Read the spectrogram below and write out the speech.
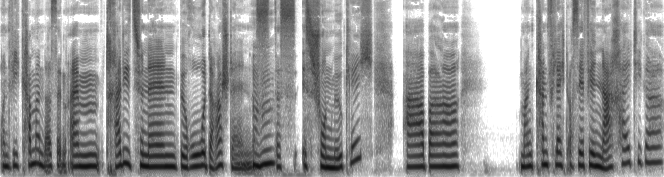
Und wie kann man das in einem traditionellen Büro darstellen? Das, mhm. das ist schon möglich, aber man kann vielleicht auch sehr viel nachhaltiger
